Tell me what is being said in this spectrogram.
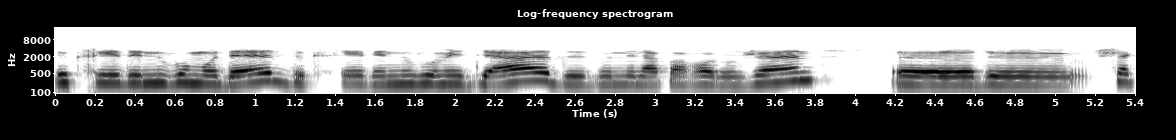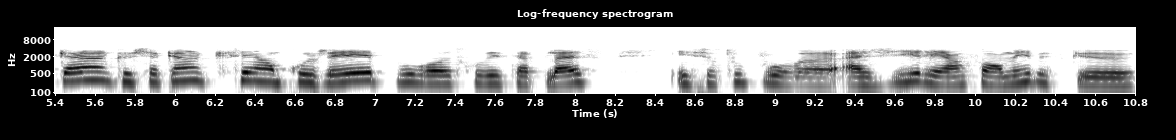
de créer des nouveaux modèles, de créer des nouveaux médias, de donner la parole aux jeunes, euh, de chacun que chacun crée un projet pour euh, trouver sa place et surtout pour euh, agir et informer parce que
